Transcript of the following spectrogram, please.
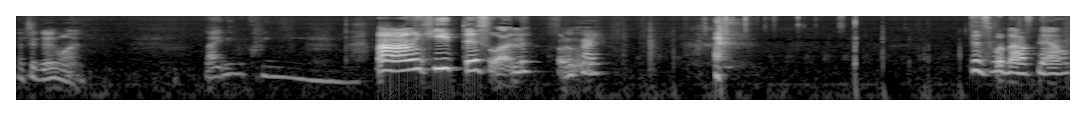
That's a good one. Lightning McQueen. Mom, I'm going to keep this one. Okay. This one off now.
